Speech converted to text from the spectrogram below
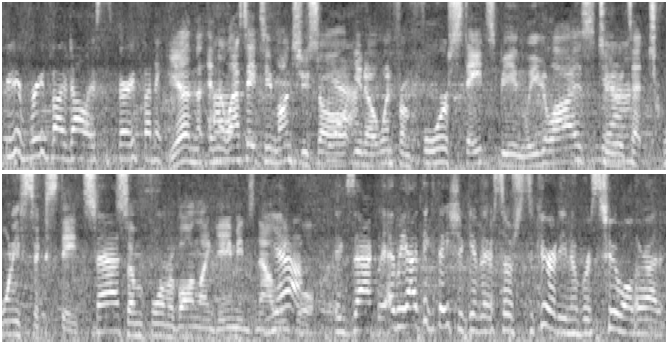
for your free five dollars. It's very funny. Yeah, in the, in the Um, last 18 months, you saw, yeah. you know, it went from four states being legalized to Yeah. it's at 26 states. That's- Some form of online gaming is now Yeah, legal. exactly. I mean, I think they should give their social security numbers too while they're at it.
